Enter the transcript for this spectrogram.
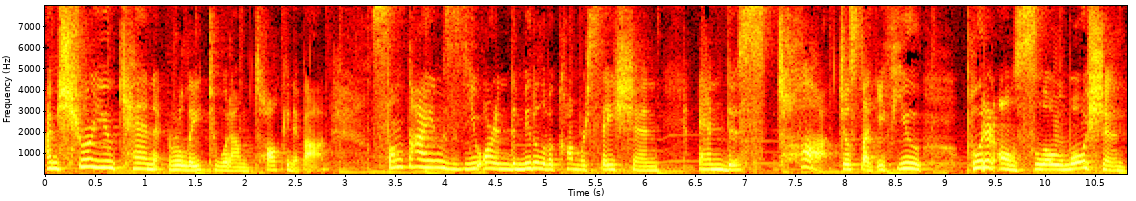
I'm sure you can relate to what I'm talking about. Sometimes you are in the middle of a conversation and this thought, just like if you put it on slow motion,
